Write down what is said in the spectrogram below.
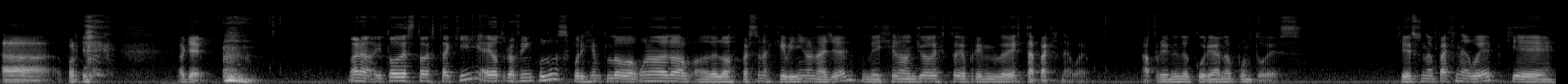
Uh, porque, ok. bueno, y todo esto está aquí. Hay otros vínculos. Por ejemplo, uno de, los, de las personas que vinieron ayer me dijeron, yo estoy aprendiendo de esta página web. aprendiendocoreano.es que es una página web que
